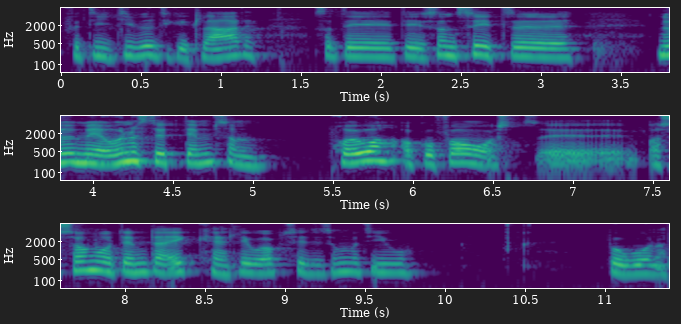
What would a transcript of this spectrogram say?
fordi de ved, at de kan klare det. Så det, det er sådan set øh, noget med at understøtte dem, som prøver at gå forrest, øh, og så må dem, der ikke kan leve op til det, så må de jo bukke under,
